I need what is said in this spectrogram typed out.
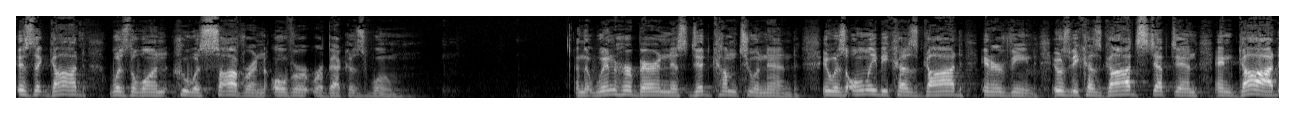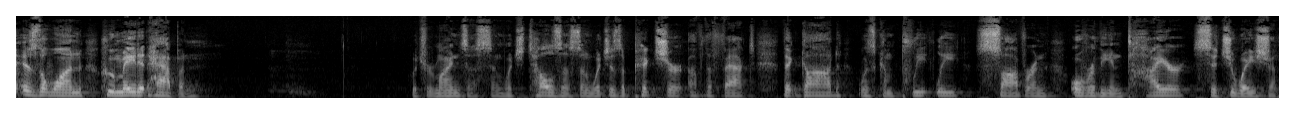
is that God was the one who was sovereign over Rebekah's womb. And that when her barrenness did come to an end, it was only because God intervened. It was because God stepped in, and God is the one who made it happen. Which reminds us, and which tells us, and which is a picture of the fact that God was completely sovereign over the entire situation.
